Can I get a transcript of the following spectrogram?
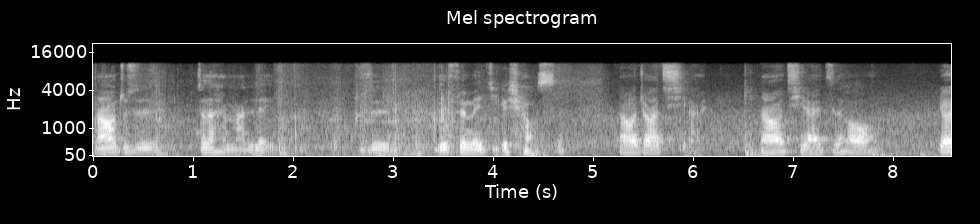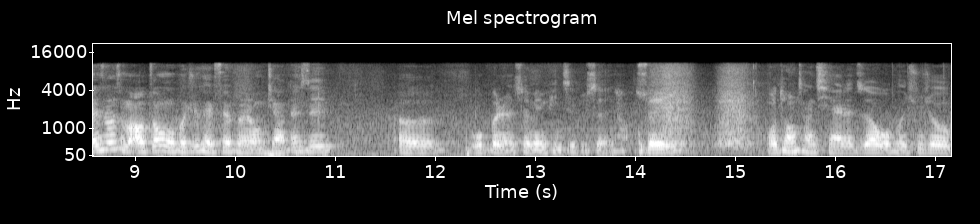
然后就是真的还蛮累的，就是也睡没几个小时，然后就要起来，然后起来之后。有人说什么哦，中午回去可以睡回笼觉，但是，呃，我本人睡眠品质不是很好，所以我通常起来了之后，我回去就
